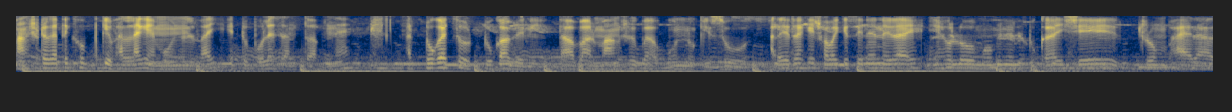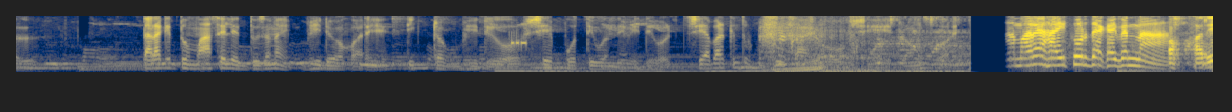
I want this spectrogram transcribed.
মাংস টোকাতে খুব কি ভালো লাগে, মইনুল ভাই? একটু বলে যান তো আপনি। আর টোকাই তো টোকাবেনি তা আবার মাংস বা অন্য কিছু? আর এটা কি সবাইকে চেনেন এরাই? এ হলো মমিনুল টুকাই, সে ড্রোম ভাইরাল তারা কিন্তু মা ছেলে দুজনে ভিডিও করে টিকটক ভিডিও সে প্রতিবন্ধী ভিডিও সে আবার কিন্তু টোকায়ও সে করে। আমারে দেখাইবেন না। আরে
